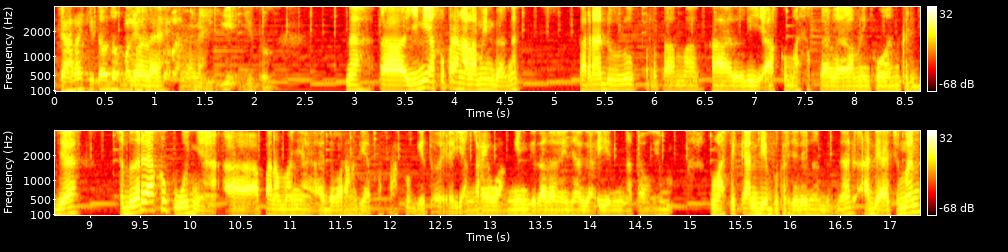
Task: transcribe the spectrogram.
Cara kita untuk mengevaluasi diri gitu. Nah, eh, ini aku pernah ngalamin banget karena dulu pertama kali aku masuk ke dalam lingkungan kerja, sebenarnya aku punya eh, apa namanya ada orang di atas aku gitu ya yang ngerewangin gitu atau ngejagain atau yang memastikan dia bekerja dengan benar ada. Cuman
